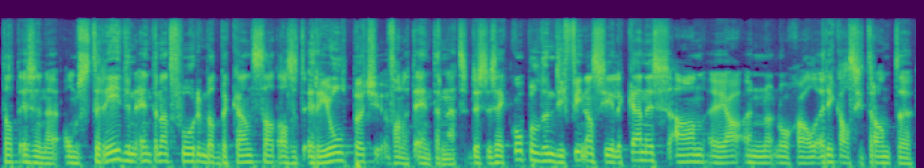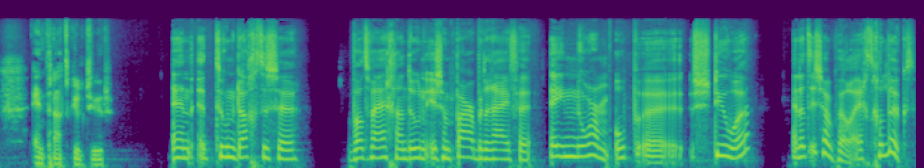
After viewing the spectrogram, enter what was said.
dat is een uh, omstreden internetforum dat bekend staat als het rioolputje van het internet. Dus zij koppelden die financiële kennis aan ja, een nogal recalcitrante internetcultuur. En toen dachten ze, wat wij gaan doen is een paar bedrijven enorm opstuwen. En dat is ook wel echt gelukt.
